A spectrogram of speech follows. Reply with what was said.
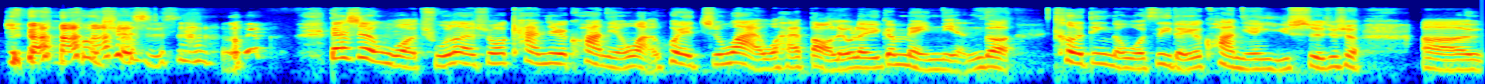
我确实是。但是我除了说看这个跨年晚会之外，我还保留了一个每年的特定的我自己的一个跨年仪式，就是呃，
